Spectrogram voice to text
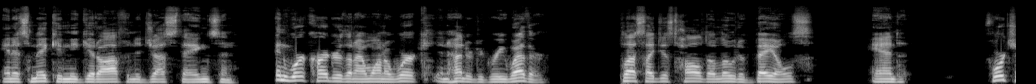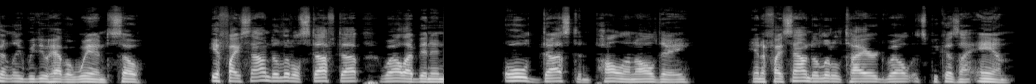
and it's making me get off and adjust things and, and work harder than I want to work in 100 degree weather. Plus, I just hauled a load of bales, and fortunately, we do have a wind, so if I sound a little stuffed up, well, I've been in old dust and pollen all day, and if I sound a little tired, well, it's because I am.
